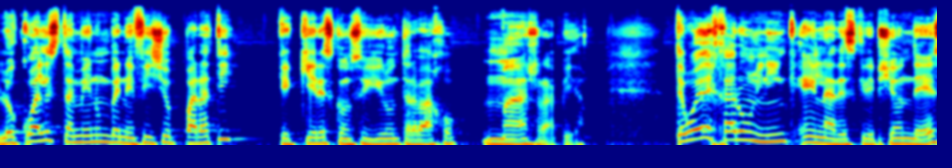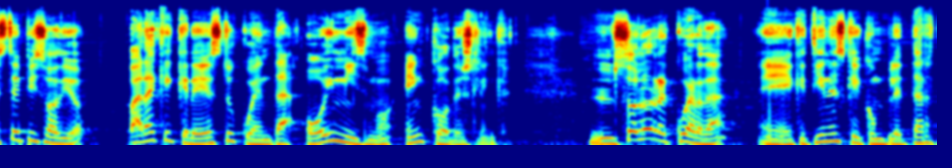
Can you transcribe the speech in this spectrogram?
lo cual es también un beneficio para ti, que quieres conseguir un trabajo más rápido. Te voy a dejar un link en la descripción de este episodio para que crees tu cuenta hoy mismo en Coderslink. Solo recuerda eh, que tienes que completar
